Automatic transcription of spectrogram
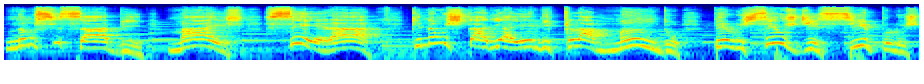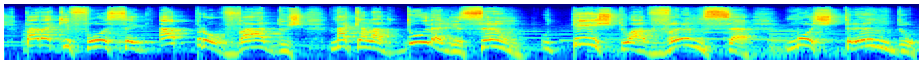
não se sabe, mas será que não estaria ele clamando pelos seus discípulos para que fossem aprovados naquela dura lição? O texto avança mostrando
